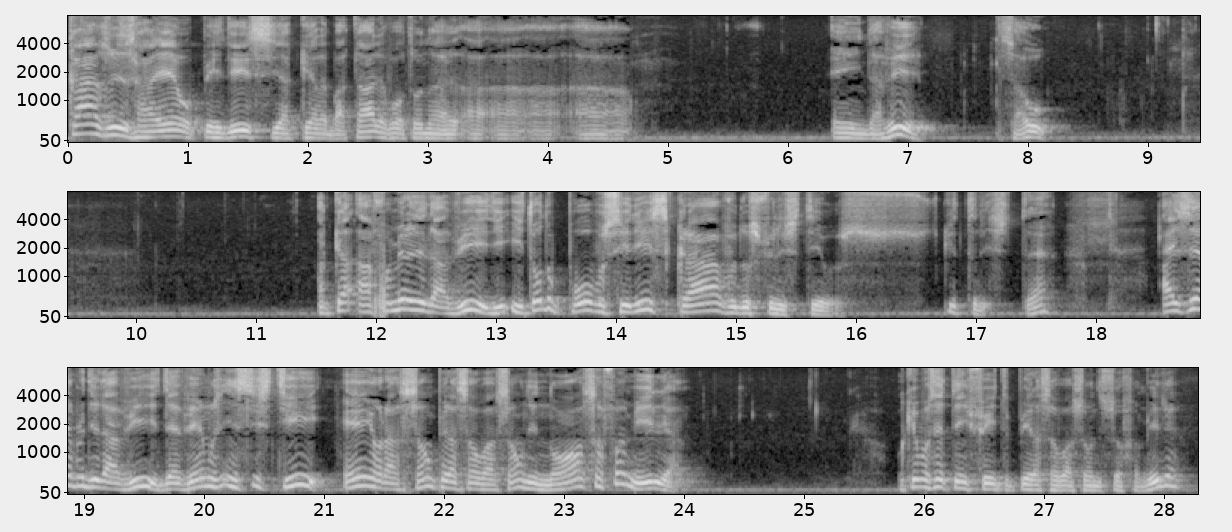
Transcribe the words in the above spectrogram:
Caso Israel perdesse aquela batalha, voltando a, a, a, em Davi, Saul, a, família de Davi e todo o povo seria escravo dos filisteus. Que triste, né? A exemplo de Davi, devemos insistir em oração pela salvação de nossa família. O que você tem feito pela salvação de sua família?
